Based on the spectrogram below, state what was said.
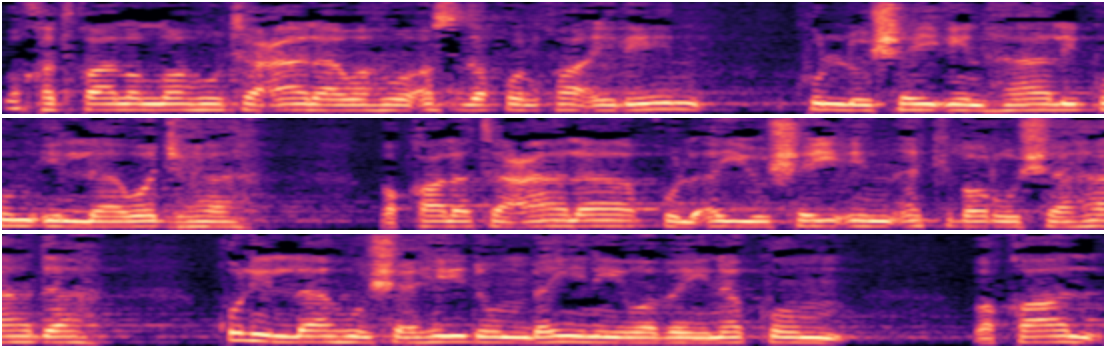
وقد قال الله تعالى وهو أصدق القائلين كل شيء هالك إلا وجهه وقال تعالى قل أي شيء أكبر شهادة؟ قل الله شهيد بيني وبينكم وقال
